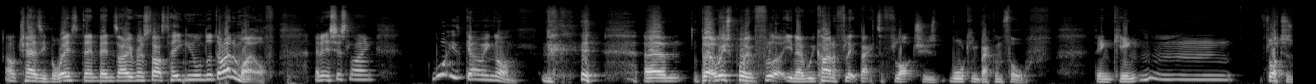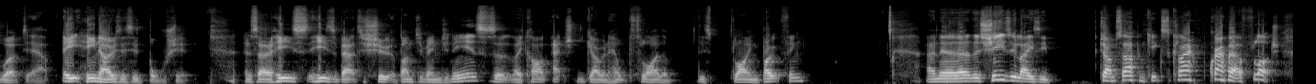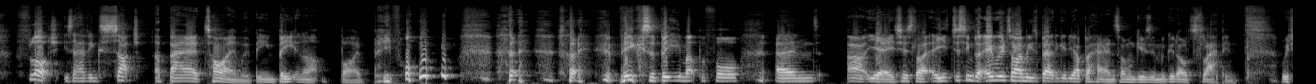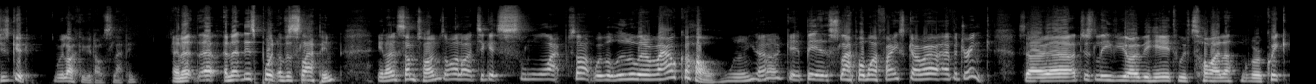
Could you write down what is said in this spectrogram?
oh Chazzy boy, then bends over and starts taking all the dynamite off. And it's just like, what is going on? um, but at which point, you know, we kind of flip back to Floch, who's walking back and forth, thinking, hmm, Floch has worked it out. He, he knows this is bullshit. And so he's he's about to shoot a bunch of engineers so that they can't actually go and help fly the this flying boat thing. And uh, the Shih-Tzu lazy jumps up and kicks the crap, crap out of Floch. Floch is having such a bad time with being beaten up by people. like, Meeks have beat him up before, and uh, yeah, it's just like he just seems like every time he's about to get the upper hand, someone gives him a good old slapping, which is good. We like a good old slapping. And at that, and at this point of a slapping, you know, sometimes I like to get slapped up with a little bit of alcohol. Well, you know, get a bit of slap on my face, go out, have a drink. So uh, I'll just leave you over here with Tyler for a quick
